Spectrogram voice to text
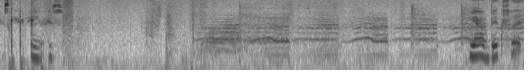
I'm scared. Anyways. Yeah, Bigfoot.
